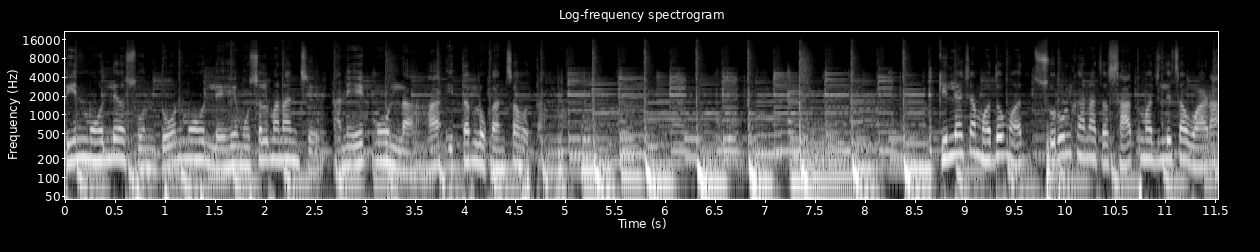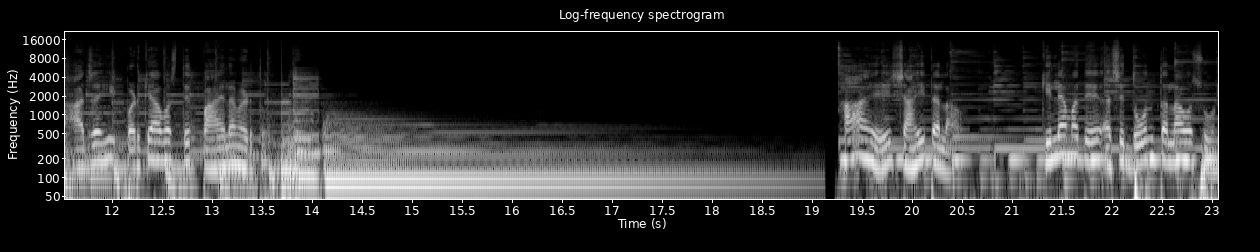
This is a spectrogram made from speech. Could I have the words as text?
तीन मोहल्ले असून दोन मोहल्ले हे मुसलमानांचे आणि एक मोहल्ला हा इतर लोकांचा होता. किल्ल्याच्या मधोमध सुरुल खानाचा सात मजलीचा वाडा आजही पडक्या अवस्थेत पाहायला मिळतो. हा आहे शाही तलाव. किल्ल्यामध्ये असे दोन तलाव असून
